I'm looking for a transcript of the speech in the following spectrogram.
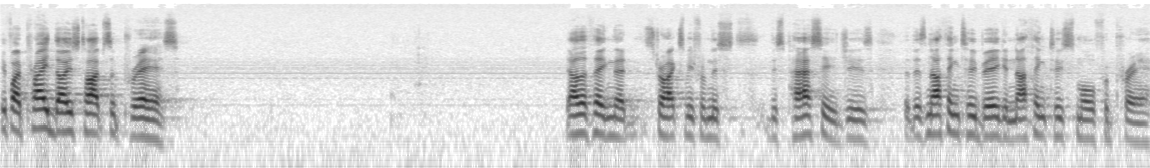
if I prayed those types of prayers? The other thing that strikes me from this, this passage is that there's nothing too big and nothing too small for prayer.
